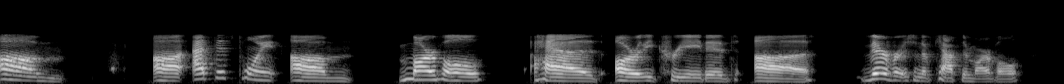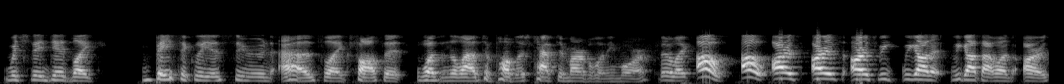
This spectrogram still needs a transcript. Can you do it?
um uh at this point um Marvel had already created uh their version of Captain Marvel which they did like basically as soon as like Fawcett wasn't allowed to publish Captain Marvel anymore. They're like, "Oh, oh, ours, ours, ours. We we got it. We got that one. Ours."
